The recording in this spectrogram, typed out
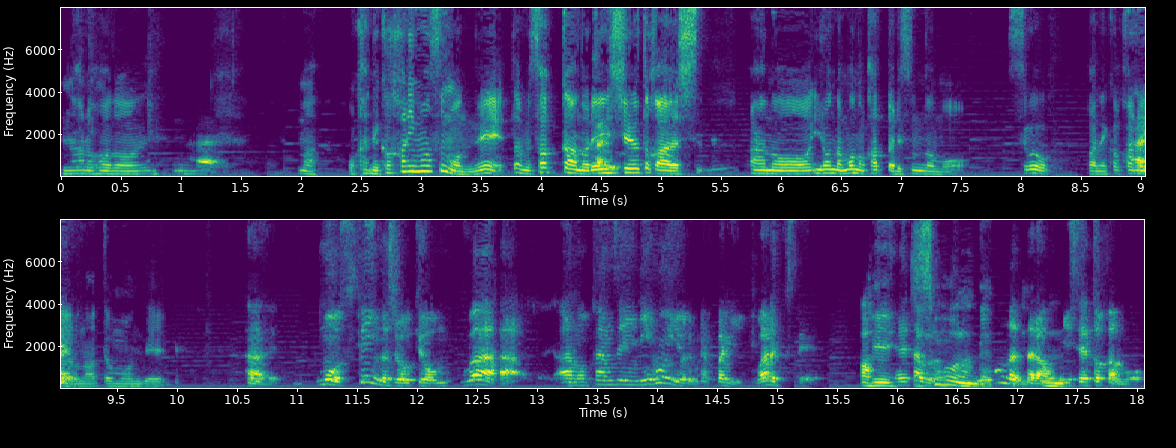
なるほどね。はいまあ、お金かかりますもんね。多分サッカーの練習とかし、あのいろんなもの買ったりするのも、すごいお金かかるやろうなって思うんで。はい、もうスペインの状況はあの完全に日本よりもやっぱり悪くて、あ、ええー多分そうなんだ。日本だったらお店とかも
